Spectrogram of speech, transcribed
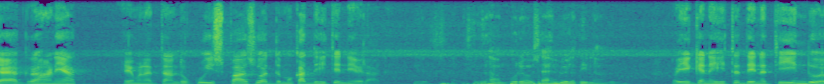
ජයග්‍රහණයක් එහෙම නැත්නම් ලොකු ඉස්පාසුවක්ද මොකද්ද හිතෙන්නේ ඒ වෙලාවට? සම්පූර්ණයෙන්ම සැහැල්ලු වෙලා තියෙනවා. ඔය කියන්නේ හිත දෙන තීන්දුව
